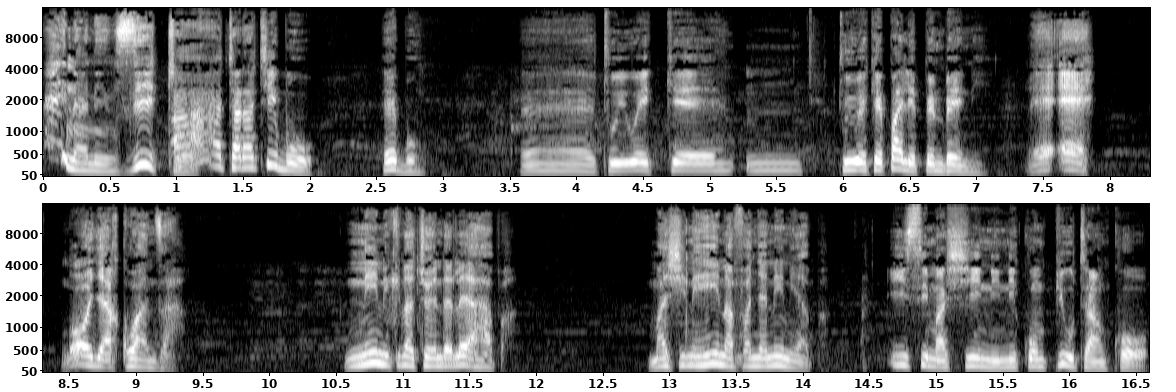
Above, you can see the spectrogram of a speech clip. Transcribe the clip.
aina ni nzito. Ah, taratibu. Hebu eh, tuiweke mm, tuiweke pale pembeni. E, e, ngoja kwanza, nini kinachoendelea hapa? Mashini hii inafanya nini hapa? hisi mashini, ni kompyuta nko.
